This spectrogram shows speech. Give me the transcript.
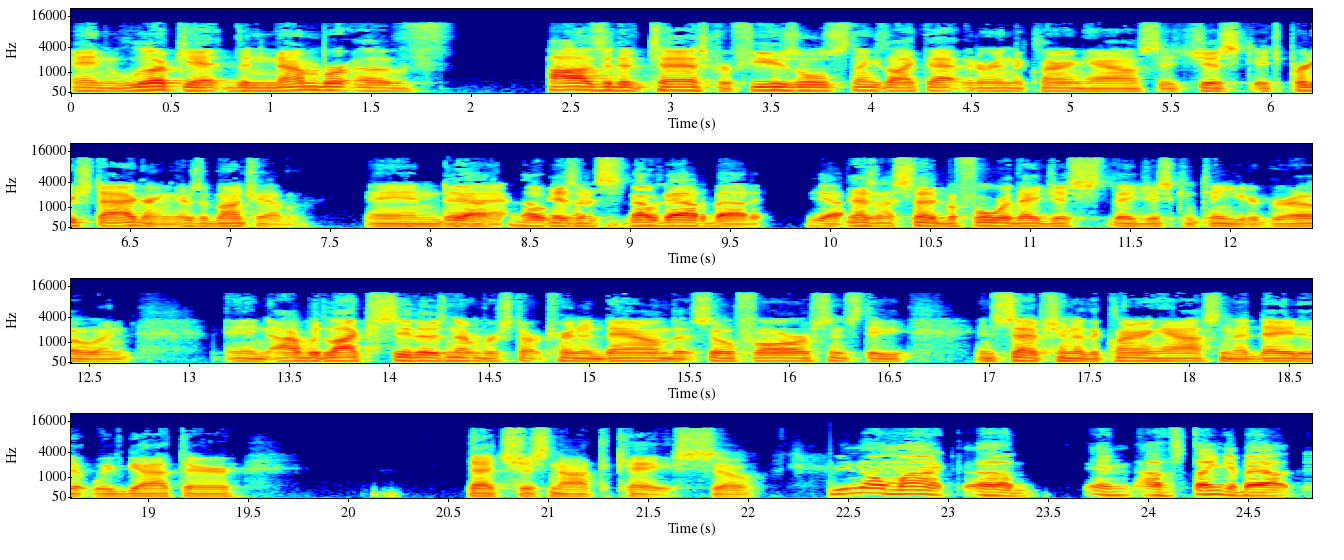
and look at the number of positive test refusals, things like that that are in the clearinghouse, it's just it's pretty staggering. There's a bunch of them, and yeah, uh, no, as I, no doubt about it. Yeah, as I said before, they just they just continue to grow and and I would like to see those numbers start trending down. But so far, since the inception of the clearinghouse and the data that we've got there, that's just not the case. So, you know, Mike, um, and I was thinking about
